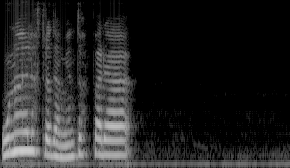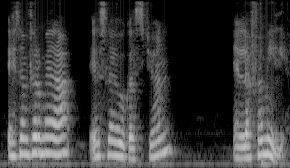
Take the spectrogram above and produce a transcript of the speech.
Uno de los tratamientos para esta enfermedad es la educación en la familia,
